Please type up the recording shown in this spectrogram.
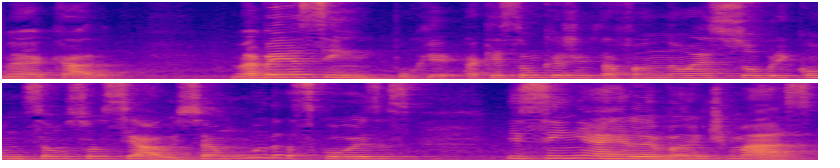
né, cara? Não é bem assim, porque a questão que a gente está falando não é sobre condição social, isso é uma das coisas, e sim é relevante, mas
